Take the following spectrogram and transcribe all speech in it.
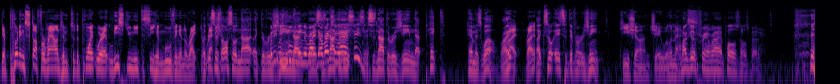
They're putting stuff around him to the point where at least you need to see him moving in the right direction. But this is also not like the regime. But he was moving that, in the right direction last re- season. This is not the regime that picked him as well, right? Right, right. Like so, it's a different regime. Keyshawn, J. Will, and My good friend Ryan Poles knows better.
